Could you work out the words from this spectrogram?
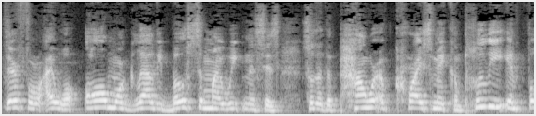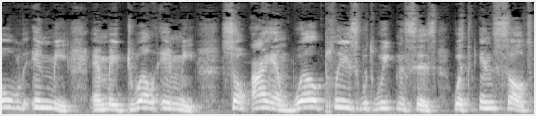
Therefore, I will all more gladly boast in my weaknesses, so that the power of Christ may completely enfold in me and may dwell in me. So I am well pleased with weaknesses, with insults,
